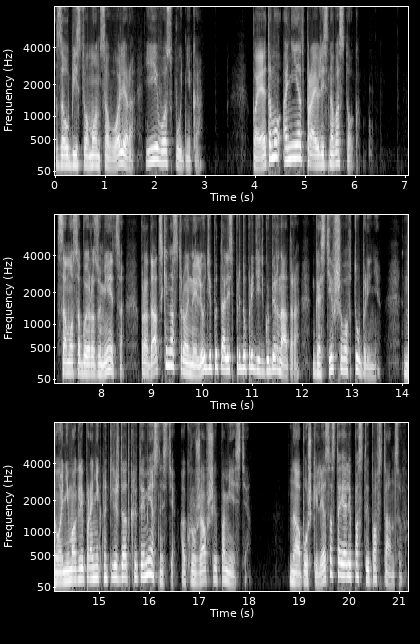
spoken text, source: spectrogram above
за убийство Монса Воллера и его спутника. Поэтому они и отправились на восток. Само собой разумеется, продатски настроенные люди пытались предупредить губернатора, гостившего в Тубрине, но они могли проникнуть лишь до открытой местности, окружавшей поместье. На опушке леса стояли посты повстанцев.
